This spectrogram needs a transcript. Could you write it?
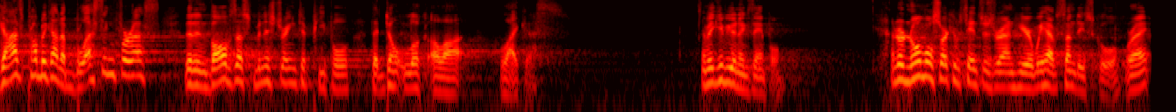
God's probably got a blessing for us that involves us ministering to people that don't look a lot like us. Let me give you an example. Under normal circumstances around here, we have Sunday school, right?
